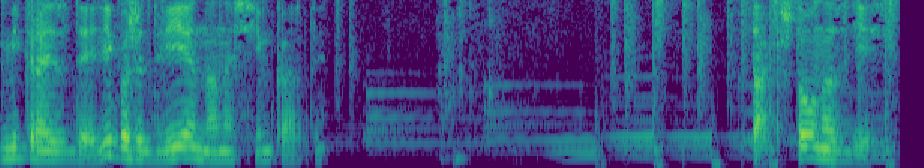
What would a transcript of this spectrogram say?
microSD, либо же две nano SIM карты. Так, что у нас здесь?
